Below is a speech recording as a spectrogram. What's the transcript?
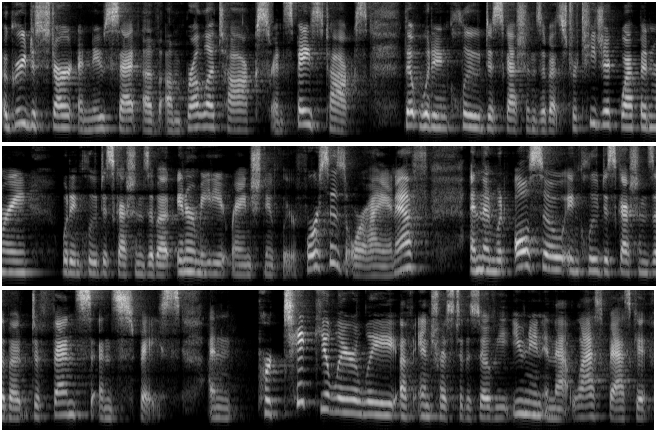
agreed to start a new set of umbrella talks and space talks that would include discussions about strategic weaponry, would include discussions about intermediate range nuclear forces, or INF, and then would also include discussions about defense and space. And particularly of interest to the Soviet Union in that last basket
